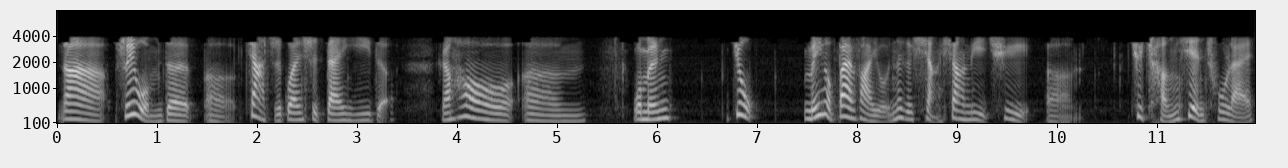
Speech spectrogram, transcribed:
那所以我们的呃价值观是单一的，然后嗯，我们就没有办法有那个想象力去呃去呈现出来。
